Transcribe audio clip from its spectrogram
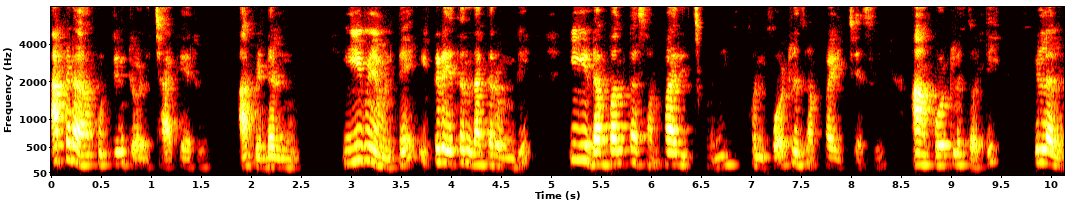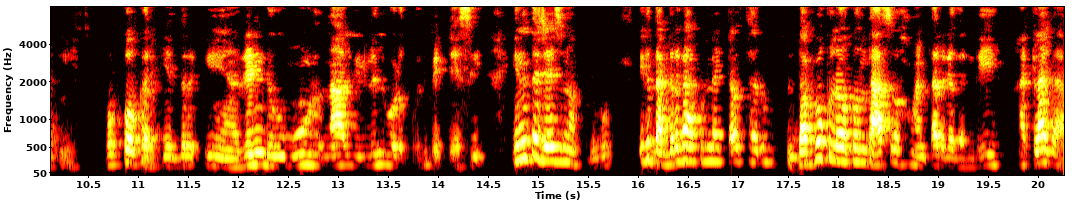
అక్కడ పుట్టింటి వాళ్ళు చాకేరు ఆ బిడ్డలను. ఈమెమంటే ఇక్కడ ఇతని దగ్గర ఉండి ఈ డబ్బంతా సంపాదించుకొని కొన్ని కోట్లు సంపాదించేసి ఆ కోట్లతోటి పిల్లలకి ఒక్కొక్కరికి ఇద్దరు రెండు మూడు నాలుగు ఇళ్ళు కొడుకొని పెట్టేసి ఇంత చేసినప్పుడు ఇక దగ్గర కాకుండా అవుతారు? డబ్బుకు లోకం దాసోహం అంటారు కదండి. అట్లాగా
